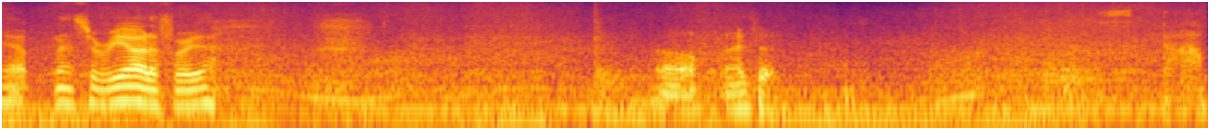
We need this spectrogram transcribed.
Yep, that's a Riata for you. Oh, that's it. Stop.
